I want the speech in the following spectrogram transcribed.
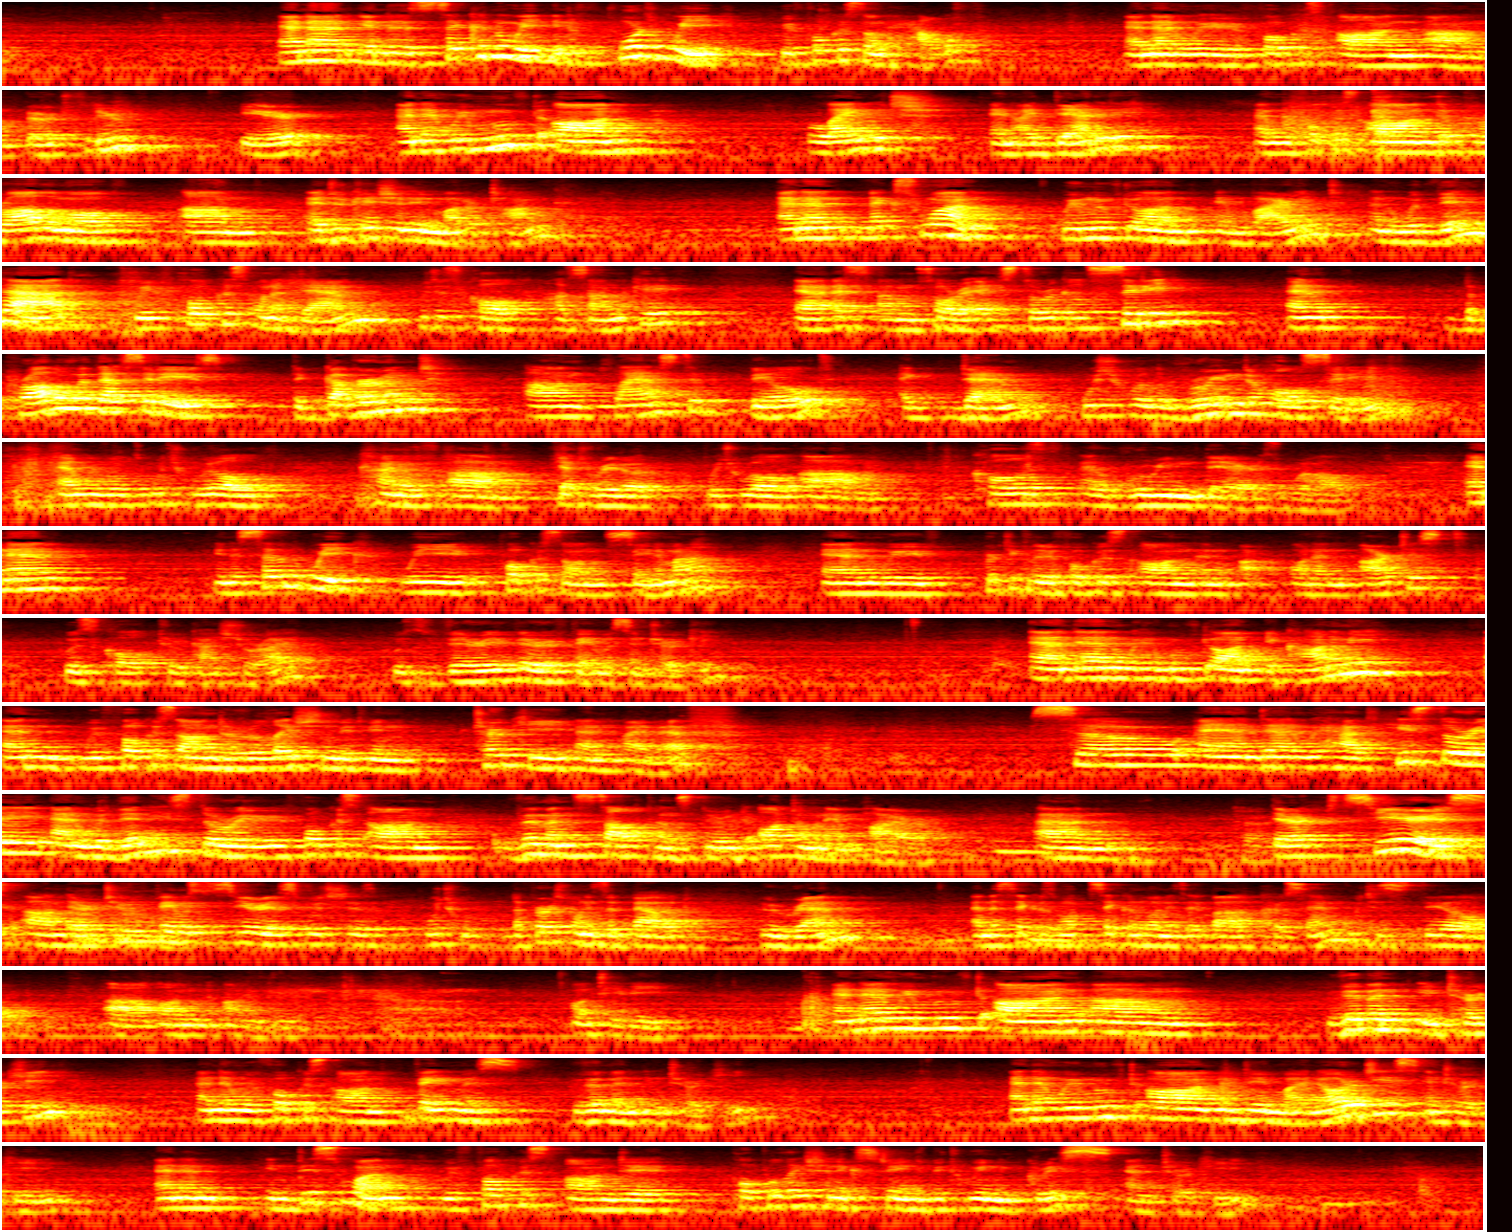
And then in the second week, in the fourth week, we focused on health. And then we focused on um, bird flu here. And then we moved on language and identity, and we focused on the problem of um, education in mother tongue. And then next one, we moved on environment, and within that, we focused on a dam, which is called Hasankeyf. Uh, I'm sorry, a historical city. And the problem with that city is the government um, plans to build a dam which will ruin the whole city, and we will, which will kind of um, get rid of, which will um, cause a ruin there as well. And then in the seventh week, we focused on cinema, and we've particularly focused on an, on an artist who's called Türkan Şoray, who's very, very famous in Turkey. And then we moved on economy, and we focused on the relation between Turkey and IMF. So, and then we had history, and within history, we focused on women sultans during the Ottoman Empire. And there are series, um, there are two famous series, which is, which the first one is about Hürrem, and the second one, second one is about Kösem, which is still uh, on, on, uh, on TV. And then we moved on um, women in Turkey, and then we focused on famous women in Turkey. And then we moved on the minorities in Turkey, and then in this one, we focused on the population exchange between Greece and Turkey.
